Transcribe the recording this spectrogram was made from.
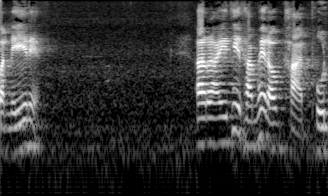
วันนี้เนี่ย อะไรที่ทำให้เราขาดทุน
